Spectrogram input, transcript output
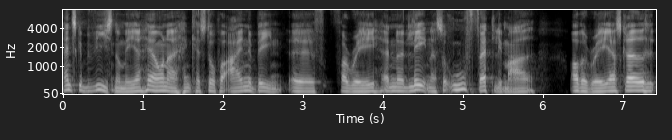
han skal bevise noget mere, herunder at han kan stå på egne ben øh, for Ray. Han øh, læner så ufattelig meget op af Ray. Jeg har skrevet,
